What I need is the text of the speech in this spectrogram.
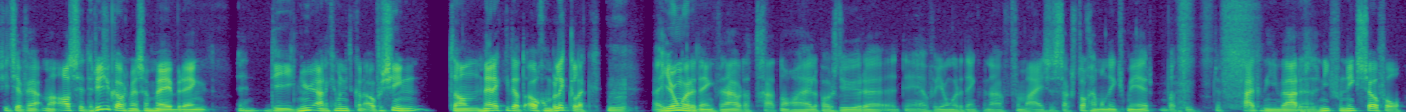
zoiets hebben van, ja, maar als dit risico's met zich meebrengt, eh, die ik nu eigenlijk helemaal niet kan overzien, dan merk ik dat ogenblikkelijk. Hmm. Eh, jongeren denken van, nou, dat gaat nog een hele poos duren. Eh, Heel veel jongeren denken van, nou, voor mij is het straks toch helemaal niks meer. Wat feitelijk niet waar is. Er is niet voor niks zoveel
